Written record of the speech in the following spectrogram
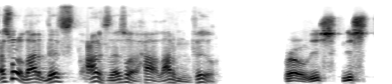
That's what a lot of that's honestly that's what how a lot of them feel bro. This this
